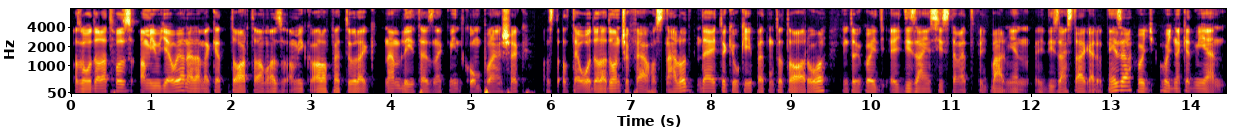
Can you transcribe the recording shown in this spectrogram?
az oldalathoz, ami ugye olyan elemeket tartalmaz, amik alapvetőleg nem léteznek, mint komponensek, azt a te oldaladon csak felhasználod, de egy tök jó képet mutat arról, mint amikor egy, egy design systemet, vagy bármilyen egy design style nézel, hogy, hogy neked milyen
